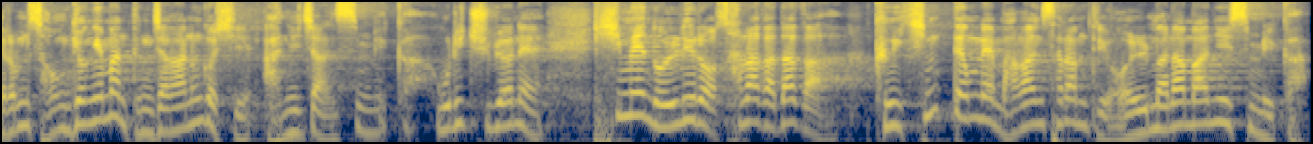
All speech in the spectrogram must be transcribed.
여러분 성경에만 등장하는 것이 아니지 않습니까? 우리 주변에 힘의 논리로 살아가다가 그 힘 때문에 망한 사람들이 얼마나 많이 있습니까?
